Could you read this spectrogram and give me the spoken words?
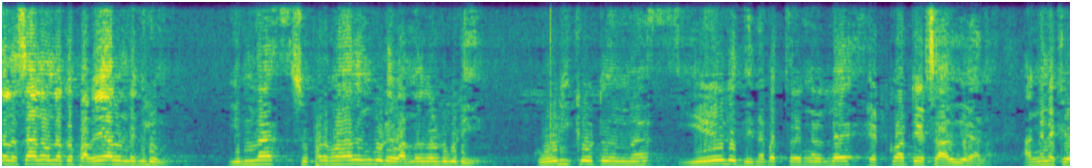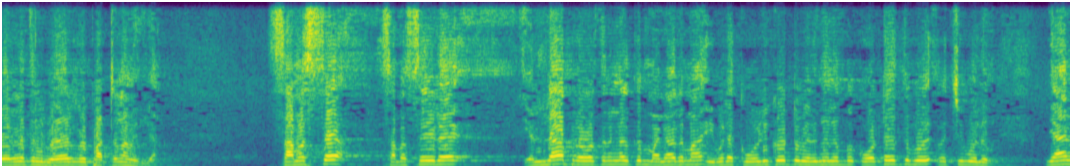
തലസ്ഥാനം എന്നൊക്കെ പറയാറുണ്ടെങ്കിലും ഇന്ന് സുപ്രഭാതം കൂടി വന്നതോടുകൂടി കോഴിക്കോട്ട് നിന്ന് ഏഴ് ദിനപത്രങ്ങളുടെ ഹെഡ്ക്വാർട്ടേഴ്സ് ആവുകയാണ്. അങ്ങനെ കേരളത്തിൽ വേറൊരു പട്ടണമില്ല. സമസ്ത സമസ്തയുടെ എല്ലാ പ്രവർത്തനങ്ങൾക്കും മനോരമ ഇവിടെ കോഴിക്കോട്ട് വരുന്നതിന് മുമ്പ് കോട്ടയത്ത് വെച്ച് പോലും ഞാൻ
